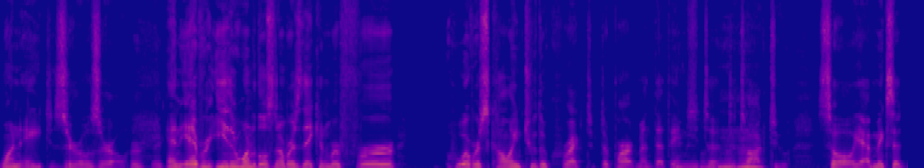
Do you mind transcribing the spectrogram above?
1800. Perfect. And every either one of those numbers, they can refer whoever's calling to the correct department that they need to, to talk to. So, yeah, it makes it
